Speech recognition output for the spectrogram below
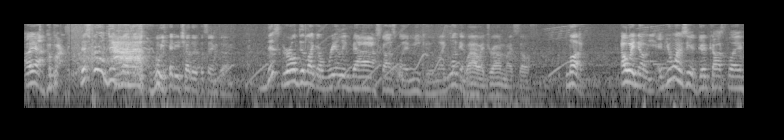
Oh yeah. This girl did like Ah, we hit each other at the same time. this girl did like a really badass cosplay of Miku. Like look at Wow, I drowned myself. Look. Oh wait, no. If you want to see a good cosplay,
